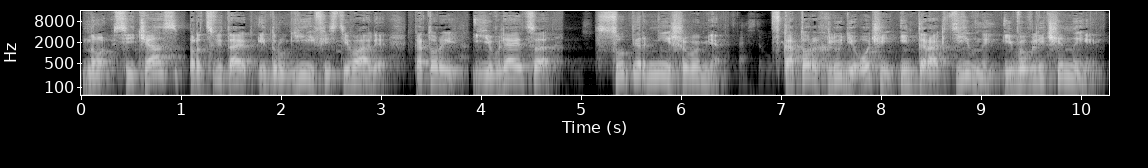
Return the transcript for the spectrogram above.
Но сейчас процветают и другие фестивали, которые являются супернишевыми, в которых люди очень интерактивны и вовлечены.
